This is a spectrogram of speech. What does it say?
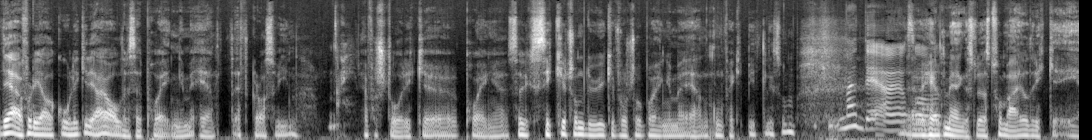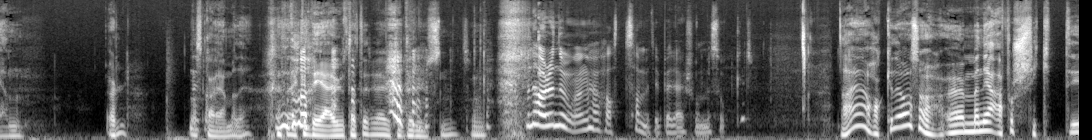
det er fordi jeg er alkoholiker. Jeg har aldri sett poenget med et, et glass vin. Nei. Jeg forstår ikke poenget. Så sikkert som du ikke forstår poenget med en konfektbit, liksom. Nei, det er Det altså er jo helt meningsløst for meg å drikke én øl. Hva skal jeg med det? Det er ikke det jeg er ute etter. Jeg er ute etter rusen. Så. Men har du noen gang hatt samme type reaksjon med sukker? Nei, jeg har ikke det, altså. Eh, Men jeg er forsiktig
